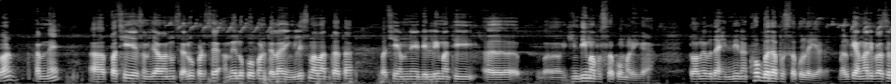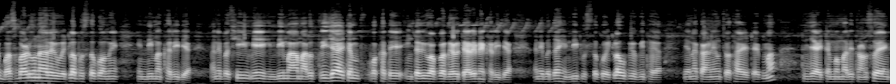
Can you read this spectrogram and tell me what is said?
પણ તમને પછી એ સમજાવવાનું સહેલું પડશે. અમે લોકો પણ પહેલાં ઇંગ્લિશમાં વાંચતા હતા. પછી અમને દિલ્હીમાંથી હિન્દીમાં પુસ્તકો મળી ગયા. તો અમે બધા હિન્દીના ખૂબ બધા પુસ્તકો લઈ આવ્યા. બલકે અમારી પાસે બસ ભાડું ના રહ્યું એટલા પુસ્તકો અમે હિન્દીમાં ખરીદ્યા. અને પછી મેં હિન્દીમાં મારો ત્રીજા આઈટમ વખતે ઇન્ટરવ્યૂ આપવા ગયો ત્યારે મેં ખરીદ્યા. અને બધા હિન્દી પુસ્તકો એટલા ઉપયોગી થયા. જેના કારણે હું ચોથા આઈટમમાં ત્રીજા આઈટમમાં મારી ત્રણસો એંક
